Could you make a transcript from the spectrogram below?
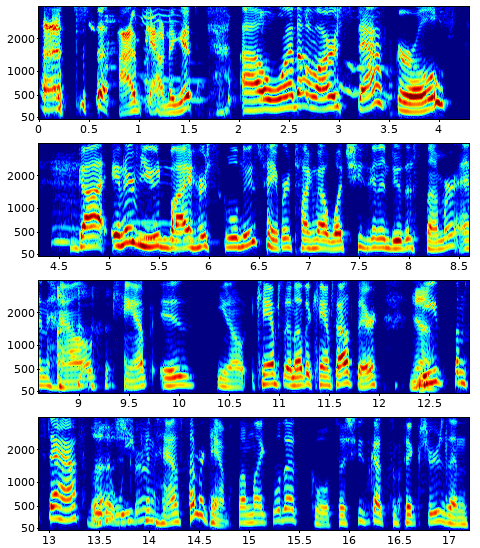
I'm counting it. Uh, one of our staff girls got interviewed by her school newspaper talking about what she's going to do this summer and how camp is, you know, camps and other camps out there Yeah. need some staff so that That's we true. can have summer camp. So I'm like, well, that's cool. So she's got some pictures and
